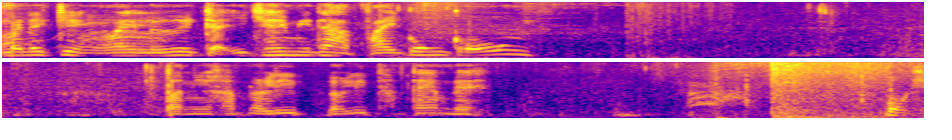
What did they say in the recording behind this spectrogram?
ไม่ได้เก่งอะไรเลยกับอีแค่มีดาบไฟโกงโกง ตอนนี้ครับเรารีบเรารีบทำแต้มเลย โอเค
